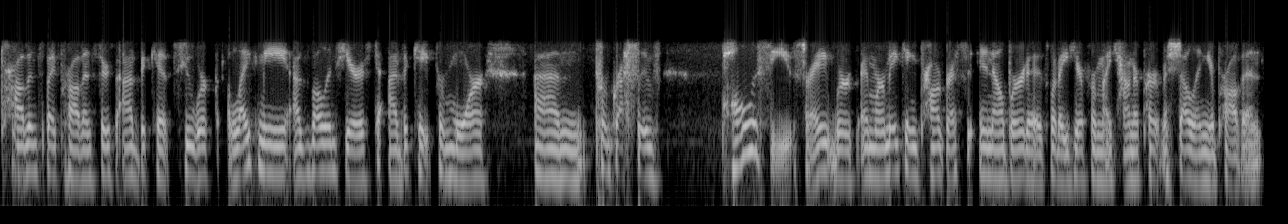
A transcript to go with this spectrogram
province by province, there's advocates who work like me as volunteers to advocate for more um, progressive policies, right? We're and we're making progress in Alberta, is what I hear from my counterpart Michelle in your province.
